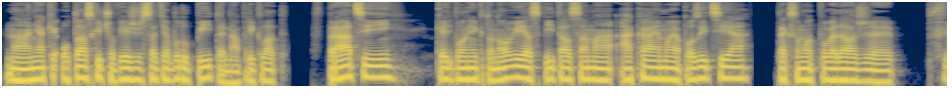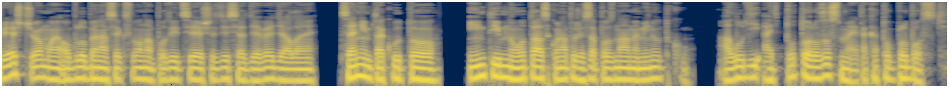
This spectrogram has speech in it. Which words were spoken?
na nejaké otázky, čo vieš, že sa ťa budú pýtať. Napríklad v práci, keď bol niekto nový a spýtal sa ma, aká je moja pozícia, tak som odpovedal, že vieš čo, moja obľúbená sexuálna pozícia je 69, ale cením takúto intimnú otázku na to, že sa poznáme minútku. A ľudí aj toto rozosmeje, takáto blbosť.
